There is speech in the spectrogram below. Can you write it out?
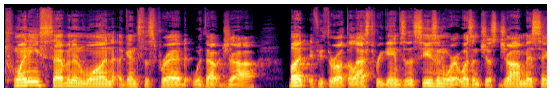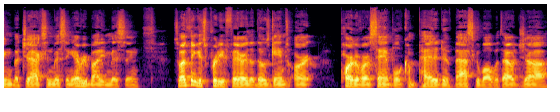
27 and 1 against the spread without Ja. But if you throw out the last three games of the season where it wasn't just Ja missing, but Jackson missing, everybody missing. So I think it's pretty fair that those games aren't part of our sample competitive basketball without Ja.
